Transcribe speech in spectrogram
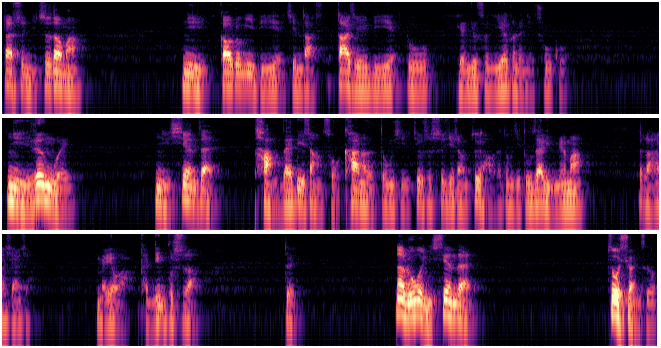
但是你知道吗？你高中一毕业进大学，大学一毕业读研究生，也可能你出国。你认为你现在躺在地上所看到的东西，就是世界上最好的东西都在里面吗？这男孩想想，没有啊，肯定不是啊。对，那如果你现在做选择，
